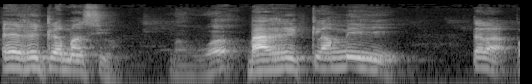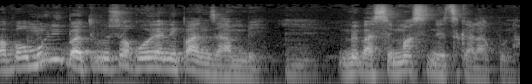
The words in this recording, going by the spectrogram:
eh, réclamation mawa baréclame ye tala papa omoni bato mosusu akoya ne mpa nzambe mais basemence netikala kuna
